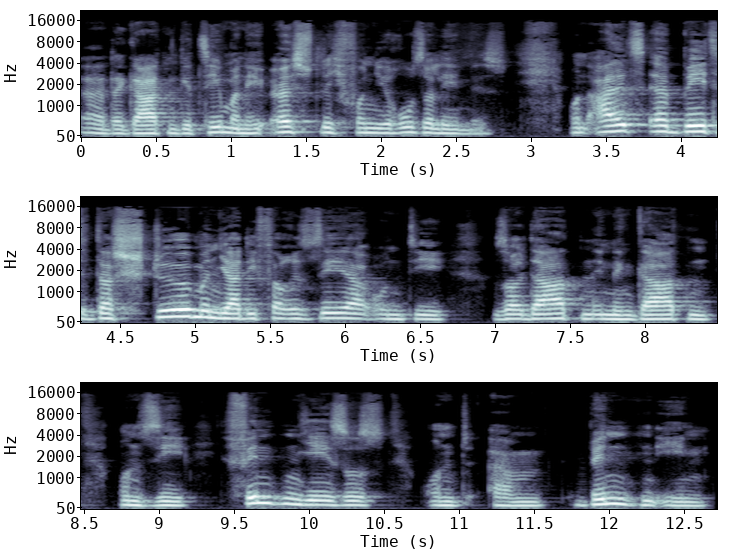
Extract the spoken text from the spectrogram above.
äh, der Garten Gethsemane östlich von Jerusalem ist. Und als er betet, da stürmen ja die Pharisäer und die Soldaten in den Garten und sie finden Jesus und ähm, binden ihn.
